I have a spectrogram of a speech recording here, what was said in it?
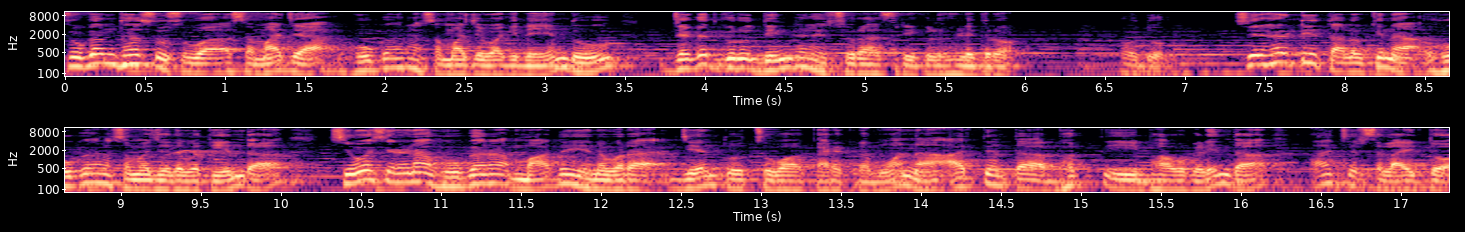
ಸುಗಂಧ ಸೂಸುವ ಸಮಾಜ ಹೂಗಾರ ಸಮಾಜವಾಗಿದೆ ಎಂದು ಜಗದ್ಗುರು ದಿಂಗಲೇಶ್ವರ ಶ್ರೀಗಳು ಹೇಳಿದರು. ಹೌದು, ಶಿರಹಟ್ಟಿ ತಾಲೂಕಿನ ಹೂಗಾರ ಸಮಾಜದ ವತಿಯಿಂದ ಶಿವಶರಣ ಹೂಗಾರ ಮಾದಯ್ಯನವರ ಜಯಂತ್ಯೋತ್ಸವ ಕಾರ್ಯಕ್ರಮವನ್ನು ಅತ್ಯಂತ ಭಕ್ತಿ ಭಾವಗಳಿಂದ ಆಚರಿಸಲಾಯಿತು.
